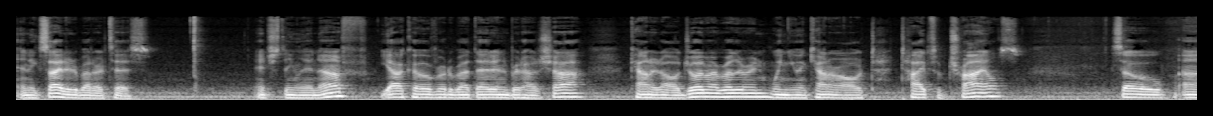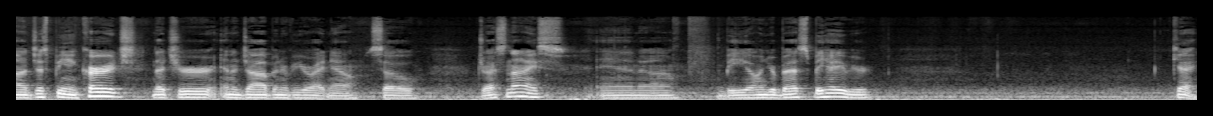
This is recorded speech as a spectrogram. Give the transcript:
and excited about our tests. Interestingly enough, Yaakov wrote about that in the Brit Hadashah. Count it all joy, my brethren, when you encounter all t- types of trials. So uh, just be encouraged that you're in a job interview right now. So dress nice and uh, be on your best behavior. Okay.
